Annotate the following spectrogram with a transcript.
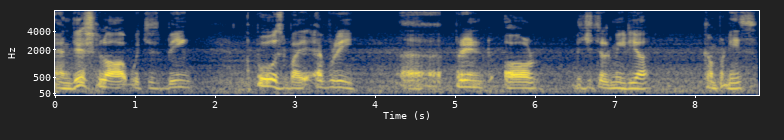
And this law, which is being opposed by every uh, print or digital media companies,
